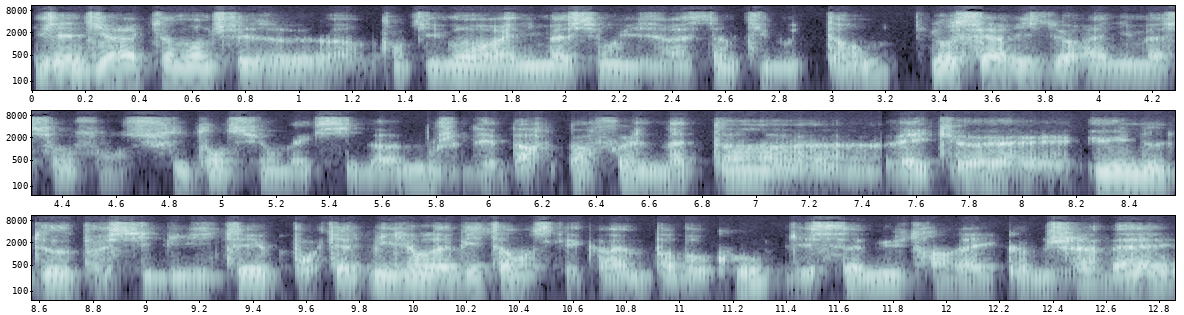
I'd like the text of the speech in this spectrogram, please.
Ils viennent directement de chez eux. Hein. Quand ils vont en réanimation, ils y restent un petit bout de temps. Nos services de réanimation sont sous tension maximum. Je débarque parfois le matin euh, avec euh, une ou deux possibilités pour 4 millions d'habitants, ce qui est quand même pas beaucoup. Les SAMU travaillent comme jamais.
